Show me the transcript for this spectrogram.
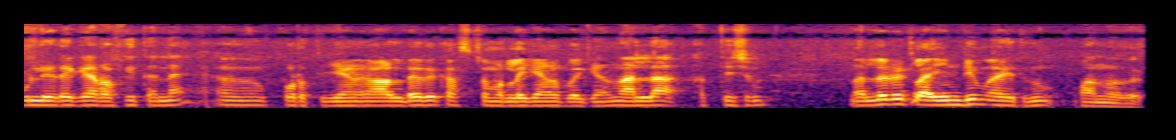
പുള്ളിയുടെ കെയർ ഓഫിൽ തന്നെ പുറത്തേക്കാണ് ആളുടെ ഒരു കസ്റ്റമറിലേക്കാണ് പോയിക്കുന്നത്. നല്ല അത്യാവശ്യം നല്ലൊരു ക്ലയന്റും ആയിരുന്നു വന്നത്.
